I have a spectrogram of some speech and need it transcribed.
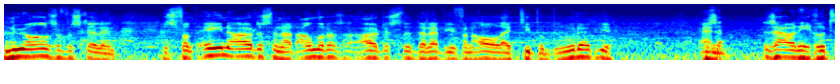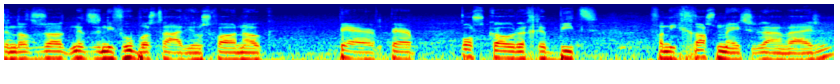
nuanceverschil in. Dus van het ene uiterste naar het andere uiterste, daar heb je van allerlei type boeren. Heb je. En, Zou het niet goed zijn dat we net als in die voetbalstadions gewoon ook per, per postcode gebied van die grasmeesters aanwijzen?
